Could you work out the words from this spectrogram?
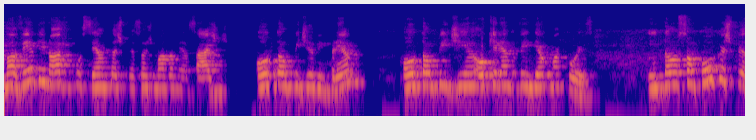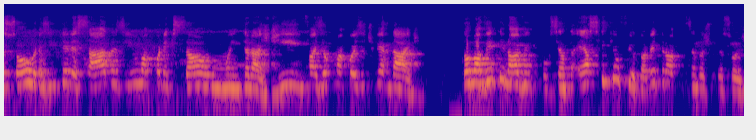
99% das pessoas mandam mensagens ou estão pedindo emprego, ou estão pedindo, ou querendo vender alguma coisa. Então, são poucas pessoas interessadas em uma conexão, uma interagir, em fazer alguma coisa de verdade. Então, 99%, é assim que eu filtro, 99% das pessoas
